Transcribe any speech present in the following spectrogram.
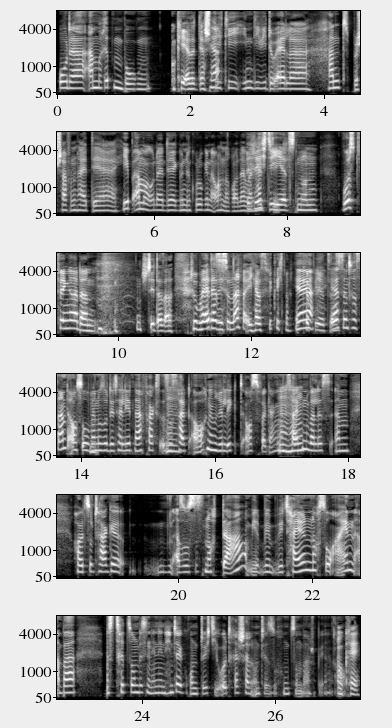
oder am Rippenbogen. Okay, also da spielt Ja. die individuelle Handbeschaffenheit der Hebamme oder der Gynäkologin auch eine Rolle. Weil hat Richtig. die jetzt einen Wurstfinger, dann steht das an. Tut mir leid, dass ich so nachfrage. Ich habe es wirklich noch nicht Ja, ja. kapiert. ja, ist interessant auch so, wenn du so detailliert nachfragst, ist es halt auch ein Relikt aus vergangenen Zeiten, weil es ähm, heutzutage, also es ist noch da, wir, wir, wir teilen noch so ein, aber es tritt so ein bisschen in den Hintergrund durch die Ultraschalluntersuchung zum Beispiel. auch. Okay.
